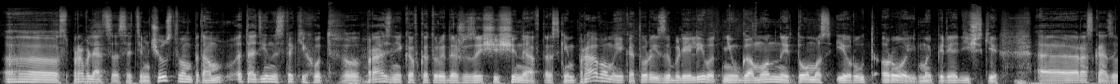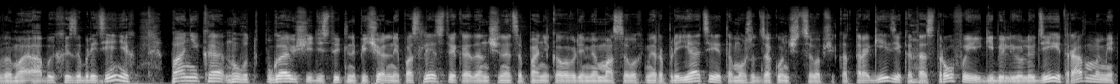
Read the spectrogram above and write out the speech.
справляться с этим чувством, потому это один из таких вот э, праздников, которые даже защищены авторским правом и которые изобрели вот неугомонный Томас и Рут Рой. Мы периодически э, рассказываем об их изобретениях. Паника, ну вот пугающие действительно печальные последствия, когда начинается паника во время массовых мероприятий, это может закончиться вообще как трагедией, катастрофой, гибелью людей, травмами.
